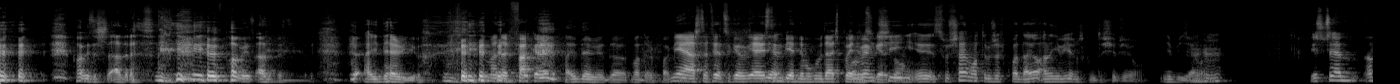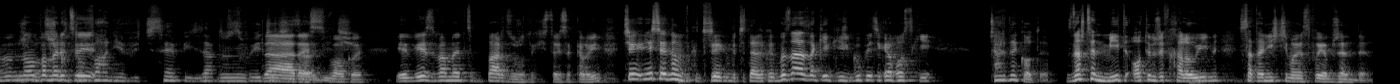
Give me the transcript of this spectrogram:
Powiedz jeszcze adres. Powiedz adres. I dare you. Motherfucker. I dare you, do motherfucker. Nie, aż na tyle cukierków. Ja jestem Nie. biedny, mógłbym dać po jednym Powiem ci, nie, słyszałem o tym, że wkładają, ale nie wiedziałem skąd to się wzięło. Nie wiedziałem. Mhm. Jeszcze, no w Ameryce... wycępić za to swoje Da, dzieci daj zabić. spokój. Je- Jest w Ameryce bardzo dużo tych historii z Halloween. Cie, jeszcze jedną wyczytałem, tylko- bo znalazłem takie jakieś głupie ciekawostki. Czarne koty. Znasz ten mit o tym, że w Halloween sataniści mają swoje brzędy?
